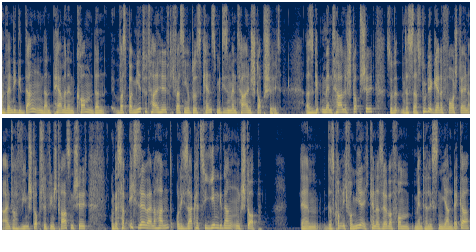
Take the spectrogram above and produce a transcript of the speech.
Und wenn die Gedanken dann permanent kommen, dann, was bei mir total hilft, ich weiß nicht, ob du das kennst, mit diesem mentalen Stoppschild. Also es gibt ein mentales Stoppschild, so das darfst du dir gerne vorstellen, einfach wie ein Stoppschild, wie ein Straßenschild. Und das habe ich selber in der Hand und ich sage halt zu jedem Gedanken Stopp. Ähm, das kommt nicht von mir, ich kenne das selber vom Mentalisten Jan Becker.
